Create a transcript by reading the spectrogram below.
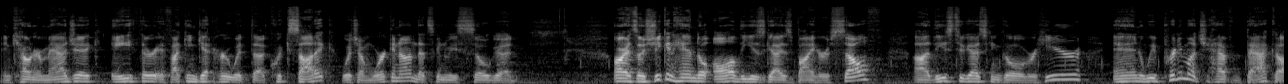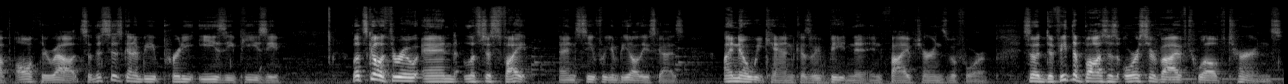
and counter magic, Aether. If I can get her with uh, Quixotic, which I'm working on, that's to be so good. All right, so she can handle all these guys by herself. Uh, these two guys can go over here, and we pretty much have backup all throughout. So this is going to be pretty easy peasy. Let's go through and let's just fight and see if we can beat all these guys. I know we can because we've beaten it in five turns before. So defeat the bosses or survive 12 turns.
